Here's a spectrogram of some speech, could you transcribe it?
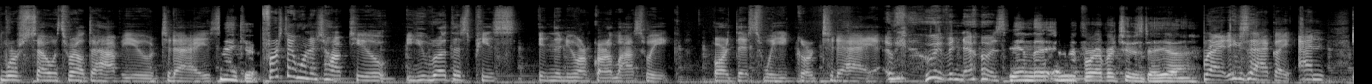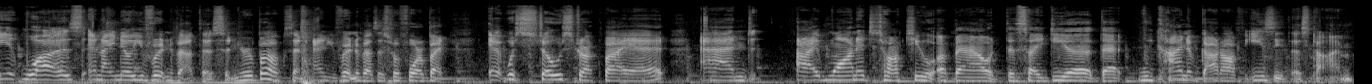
We're so thrilled to have you today. Thank you. First, I want to talk to you. You wrote this piece in the New Yorker last week, or this week, or today. I mean, who even knows? In the in the Forever Tuesday, yeah. Right, exactly. And it was, and I know you've written about this in your books, and, and you've written about this before, but it was so struck by it, and I wanted to talk to you about this idea that we kind of got off easy this time.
